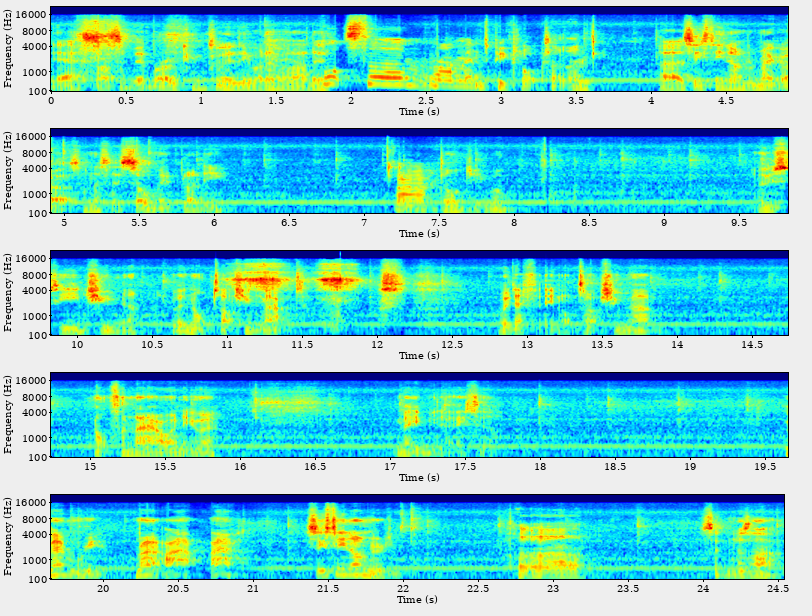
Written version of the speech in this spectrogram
Yeah, that's a bit broken, clearly, whatever that is. What's the RAM meant to be clocked at then? Uh, 1600 megahertz, unless they sold me bloody Ah. dodgy one. OC tuner. We're not touching that. We're definitely not touching that. Not for now, anyway. Maybe later. Memory. Right, ah, ah! 1600. Simple as that.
